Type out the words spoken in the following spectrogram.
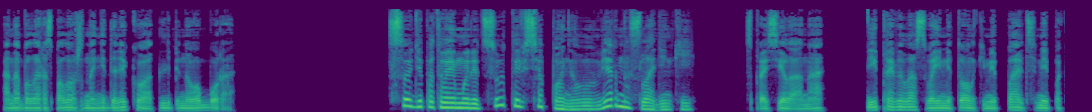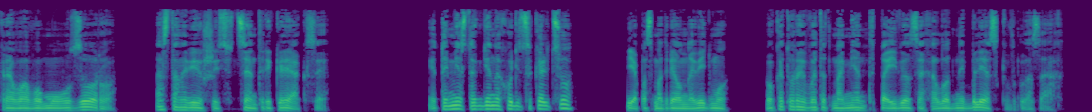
Она была расположена недалеко от Липиного бора. «Судя по твоему лицу, ты все понял, верно, сладенький?» — спросила она и провела своими тонкими пальцами по кровавому узору, остановившись в центре кляксы. «Это место, где находится кольцо?» Я посмотрел на ведьму, у которой в этот момент появился холодный блеск в глазах.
